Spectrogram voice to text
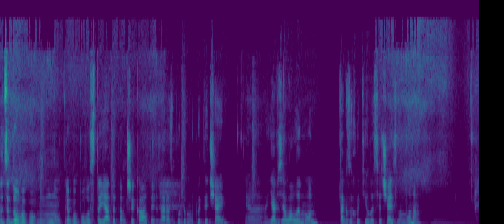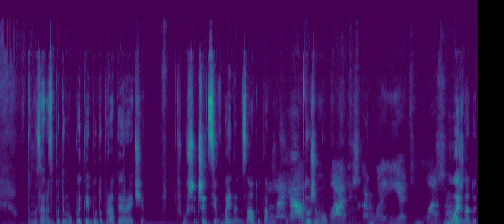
Ну, це довго. Ну, треба було стояти там чекати. Зараз будемо пити чай. Е, Я взяла лимон. Так захотілося чай з лимоном. Тому зараз будемо пити і буду брати речі. Тому що джинси в мене взаду там дуже мокрі. Можна, дуть,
